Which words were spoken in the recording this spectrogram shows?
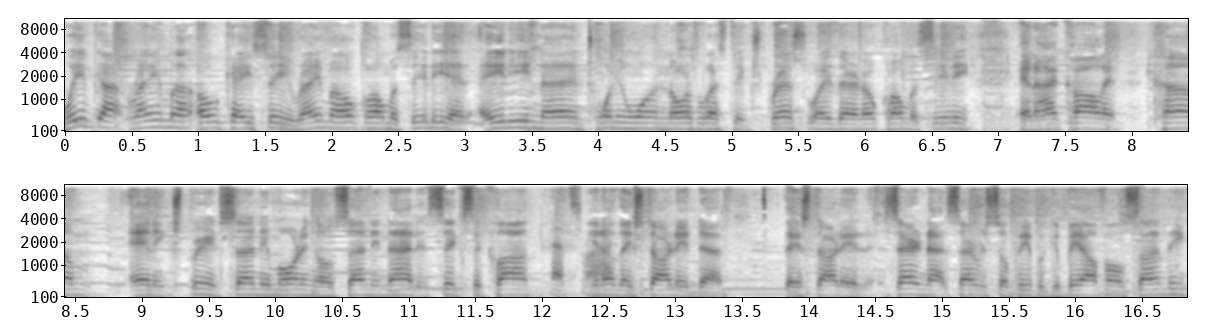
We've got Rhema OKC, Rhema, Oklahoma City at 8921 Northwest Expressway there in Oklahoma City. And I call it Come and Experience Sunday morning on Sunday night at 6 o'clock. That's right. You know, they started. Uh, they started Saturday night service so people could be off on Sunday.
